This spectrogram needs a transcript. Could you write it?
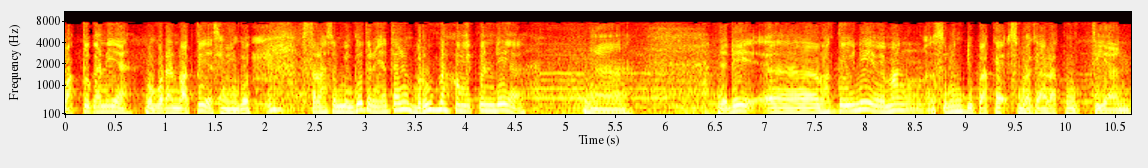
waktu kan iya ukuran waktu ya seminggu. Setelah seminggu ternyata berubah komitmen dia. Nah jadi eh, waktu ini memang sering dipakai sebagai alat pembuktian,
